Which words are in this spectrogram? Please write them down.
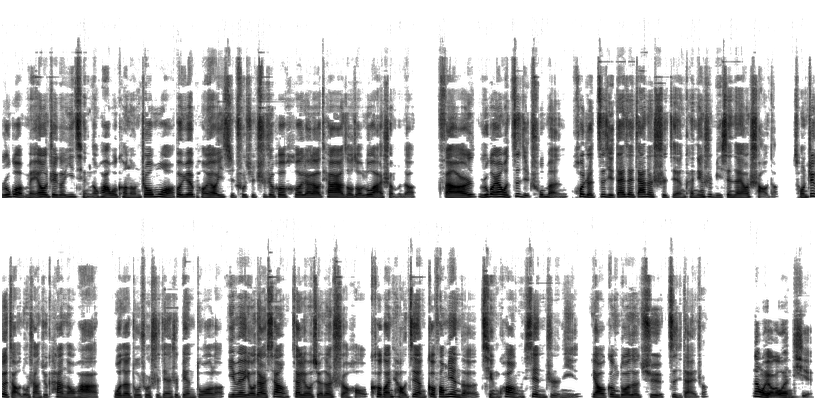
如果没有这个疫情的话，我可能周末会约朋友一起出去吃吃喝喝、聊聊天啊、走走路啊什么的。反而，如果让我自己出门或者自己待在家的时间，肯定是比现在要少的。从这个角度上去看的话，我的独处时间是变多了，因为有点像在留学的时候，客观条件各方面的情况限制你要更多的去自己待着。那我有个问题。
